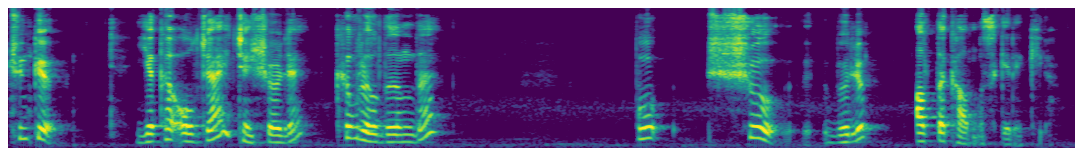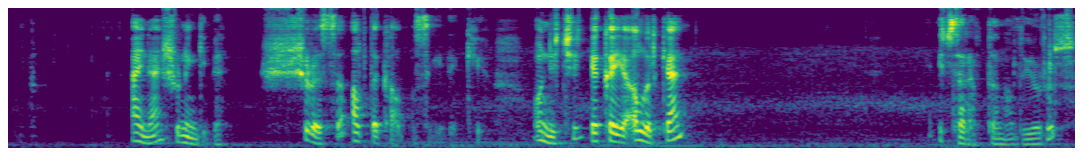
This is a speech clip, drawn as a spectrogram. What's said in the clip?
Çünkü yaka olacağı için şöyle kıvrıldığında bu şu bölüm altta kalması gerekiyor. Aynen şunun gibi. Şurası altta kalması gerekiyor. Onun için yakayı alırken iç taraftan alıyoruz.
